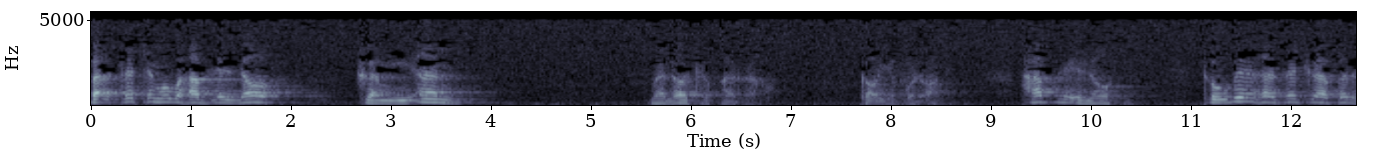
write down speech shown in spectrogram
و به حبل الله جمیعا ولا تفرق کای قرآن. حبل الهی. توبه حضرت جعفر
